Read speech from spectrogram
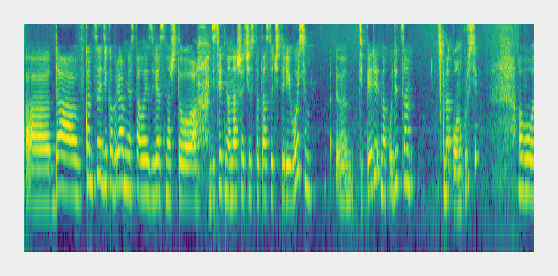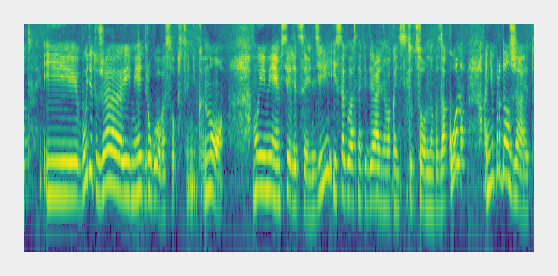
А, Да, в конце декабря мне стало известно, что действительно наша частота 104,8 э, теперь находится на конкурсе. Вот. И будет уже иметь другого собственника. Но мы имеем все лицензии, и согласно федерального конституционного закона, они продолжают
